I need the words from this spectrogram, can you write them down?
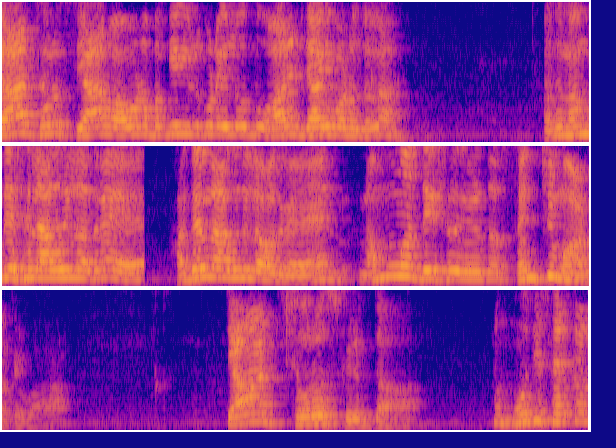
ಜಾರ್ಜ್ ಸರ್ವಿಸ್ ಯಾರು ಅವರ ಬಗ್ಗೆ ಇಲ್ಲಿ ಕೂಡ ಇಲ್ಲೊಂದು ವಾರೆಂಟ್ ಜಾರಿ ಮಾಡೋದಲ್ಲ? ಅದು ನಮ್ಮ ದೇಶದಲ್ಲಿ ಆಗೋದಿಲ್ಲ ಆದರೆ ಅದೆಲ್ಲ ಆಗೋದಿಲ್ಲ ಆದರೆ ನಮ್ಮ ದೇಶದ ವಿರುದ್ಧ ಸಂಚು ಮಾಡ್ತೇವ ಜಾರ್ಜ್ ಸೋರೋಸ್ ವಿರುದ್ಧ ಮೋದಿ ಸರ್ಕಾರ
